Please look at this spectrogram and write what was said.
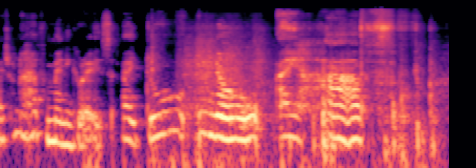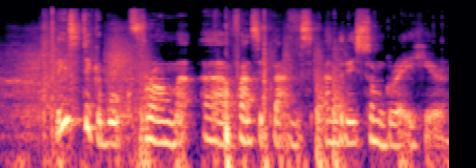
I don't have many grays. I do know I have this sticker book from uh, Fancy Plans and there is some gray here.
